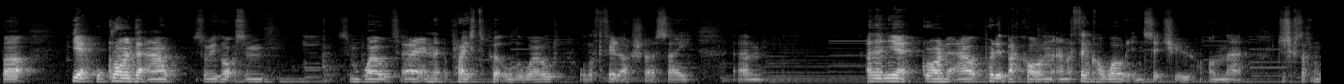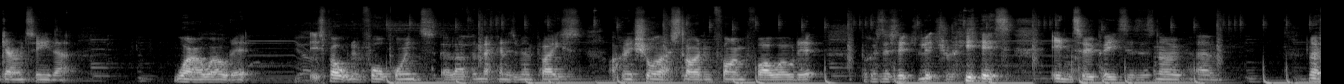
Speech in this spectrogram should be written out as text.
but yeah, we'll grind that out. So we've got some some weld uh, in a place to put all the weld, or the filler, should I say. Um, and then yeah, grind it out, put it back on, and I think I'll weld it in situ on that, just because I can guarantee that where I weld it, it's bolted in four points, it'll have the mechanism in place. I can ensure that's sliding fine before I weld it, because this literally is in two pieces. There's no um, no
